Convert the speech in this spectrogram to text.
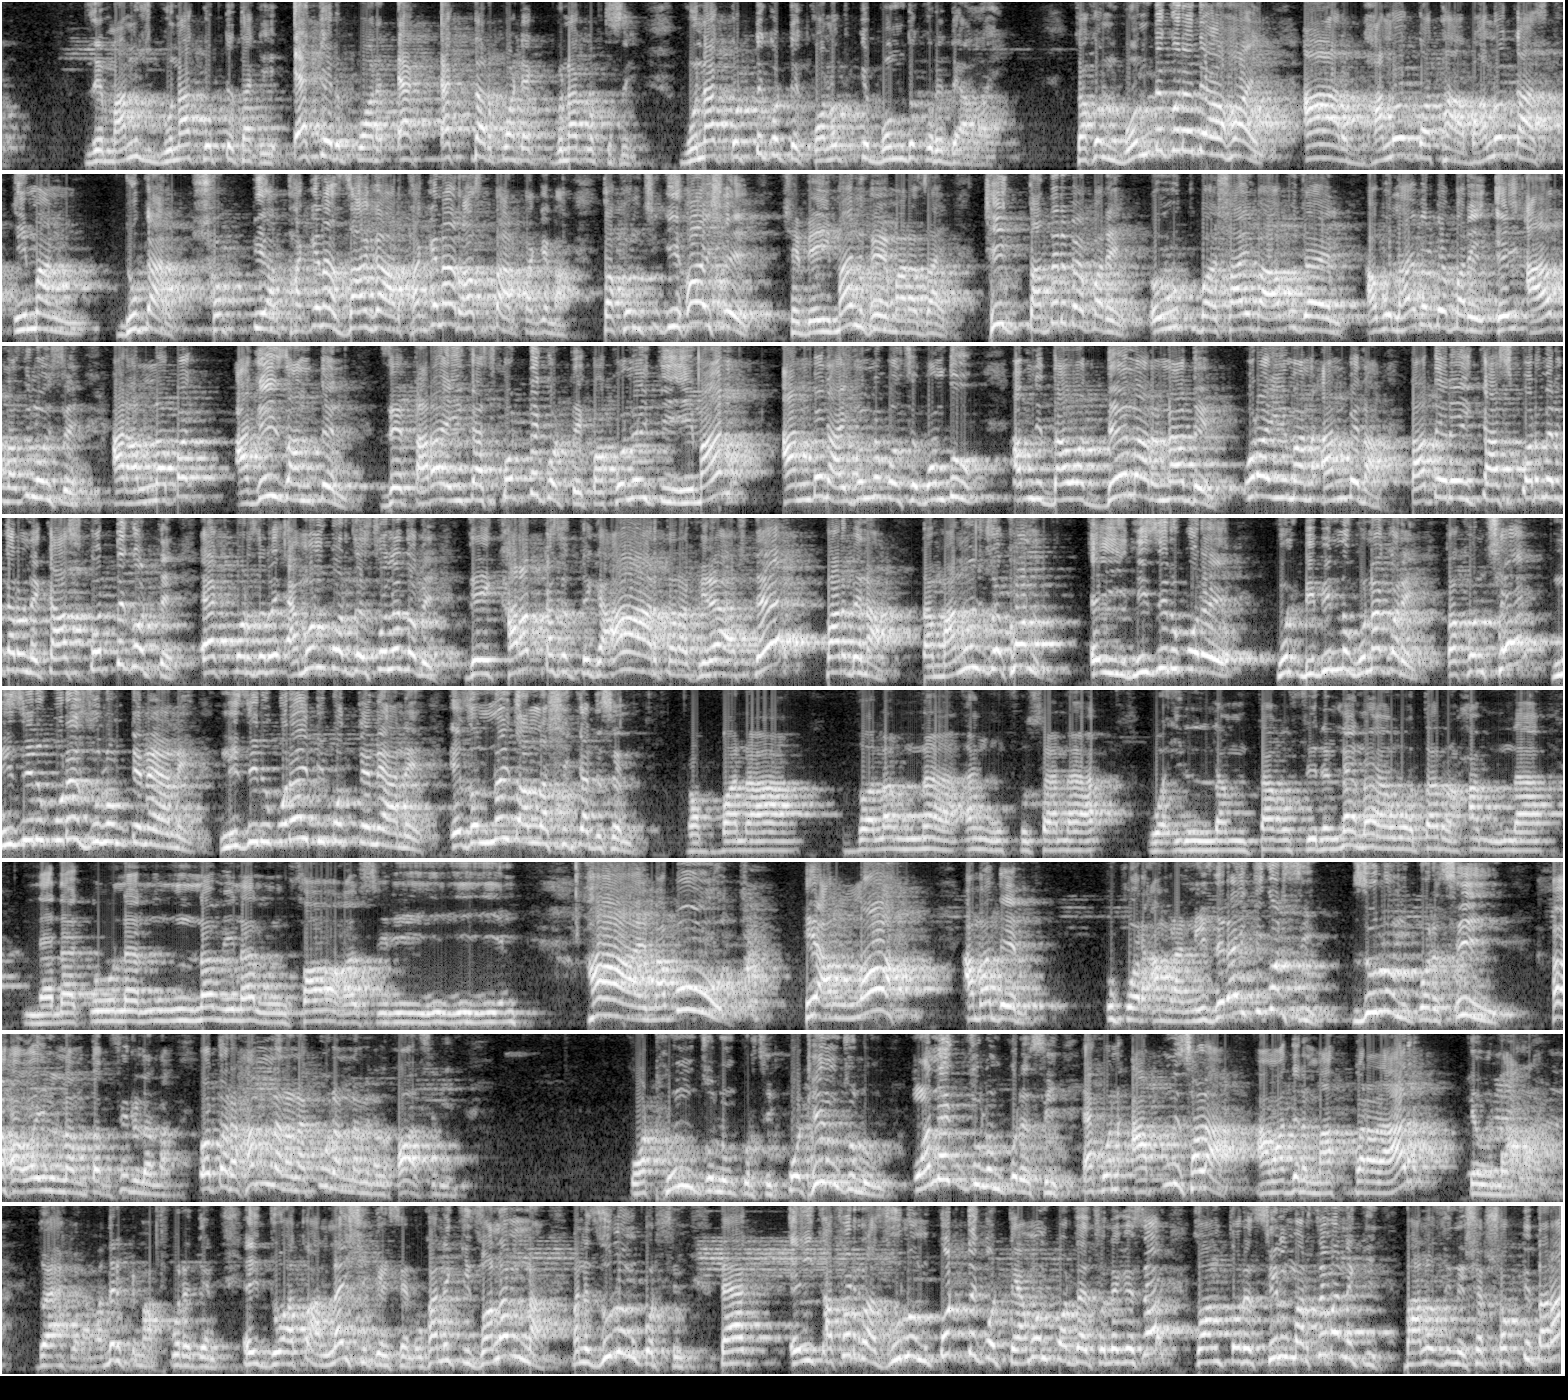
যে মানুষ গুনাহ করতে থাকে, একের পর এক, একটার পর এক গুনাহ করতেছে। গুনাহ করতে করতে কলবকে বন্ধ করে দেওয়া হয়। যখন বন্ধ করে দেওয়া হয়, আর ভালো কথা, ভালো কাজ, ইমান ঢুকার শক্তি আর থাকে না জাগা আর থাকে না, রাস্তা আর থাকে না, তখন কি হয় সে? সে বেঈমান হয়ে মারা যায়। ঠিক তাদের ব্যাপারে উতবা সাহেবা, আবু জাহেল, আবুল হাইবের ব্যাপারে এই আয়াত নাজিল হয়েছে। আর আল্লাহ পাক আগেই জানতেন যে তারা এই কাজ করতে করতে কখনোই কি ইমান আনবে না, এই জন্য বলছে, বন্ধু, আপনি দাওয়াত দেন আর না দেন, ওরা ইমান আনবে না। তাদের এই কাজকর্মের কারণে, কাজ করতে করতে এক পর্যায়ে এমন পর্যায়ে চলে যাবে, যে এই খারাপ কাজের থেকে আর তারা ফিরে আসতে পারবে না। তা মানুষ যখন এই নিজের উপরে বিভিন্ন গুণা করে, তখন সে নিজের উপরে জুলুম টেনে আনে, নিজের উপরেই বিপদ টেনে আনে। এজন্যই তো আল্লাহ শিক্ষা দিয়েছেন, রব্বানা ظلمنا أنفسنا وإن لم تغفر لنا وترحمنا لنكونن من الخاسرين হায় মাবুদ হে আল্লাহ আমাদের উপর আমরা নিজেরাই কি করছি জুলুম করছি ওয়াইল্লাম তাগফির লানা ওয়া তারহামনা লানাকুনান্না মিনাল খাসিরিন কঠিন জুলুম করছি কঠিন জুলুম অনেক জুলুম করেছি এখন আপনি ছাড়া আমাদের মাফ করার আর কেউ না দয়া করে আমাদেরকে মাফ করে দেন। এই দোয়া তো আল্লাহ শিখেছেন ওখানে কি জলাম না? মানে জুলুম করছি। দেখ, এই কাফেররা জুলুম করতে করতে এমন পর্যায়ে চলে গেছে যন্তরে সিল মারছে মানে কি? ভালো জিনিসের শক্তি তারা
